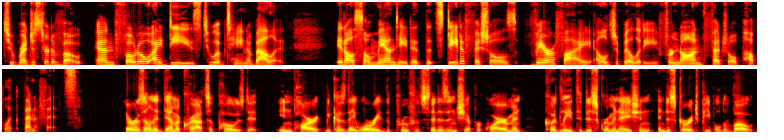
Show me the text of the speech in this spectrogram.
to register to vote and photo IDs to obtain a ballot. It also mandated that state officials verify eligibility for non federal public benefits. Arizona Democrats opposed it, in part because they worried the proof of citizenship requirement could lead to discrimination and discourage people to vote.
